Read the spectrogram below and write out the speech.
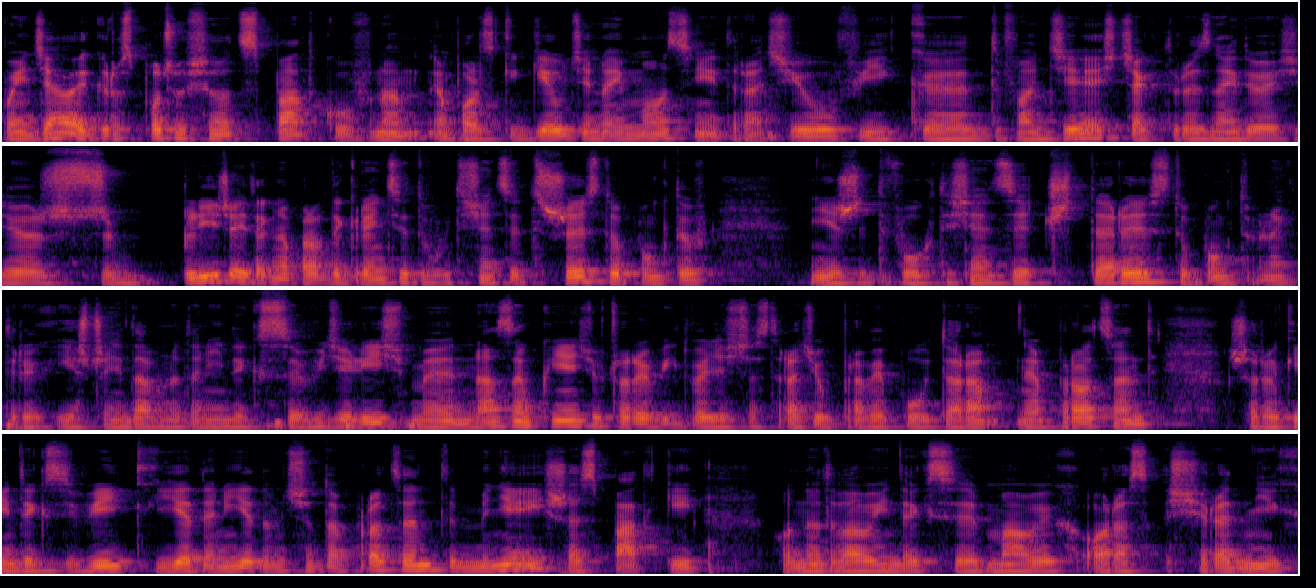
poniedziałek, rozpoczął się od spadków. Na polskiej giełdzie najmocniej tracił WIG20, który znajduje się już bliżej tak naprawdę granicy 2300 punktów niż 2400 punktów, na których jeszcze niedawno ten indeks widzieliśmy. Na zamknięciu wczoraj WIG20 stracił prawie 1,5%. Szeroki indeks WIG 1,1%, mniejsze spadki odnotowały indeksy małych oraz średnich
